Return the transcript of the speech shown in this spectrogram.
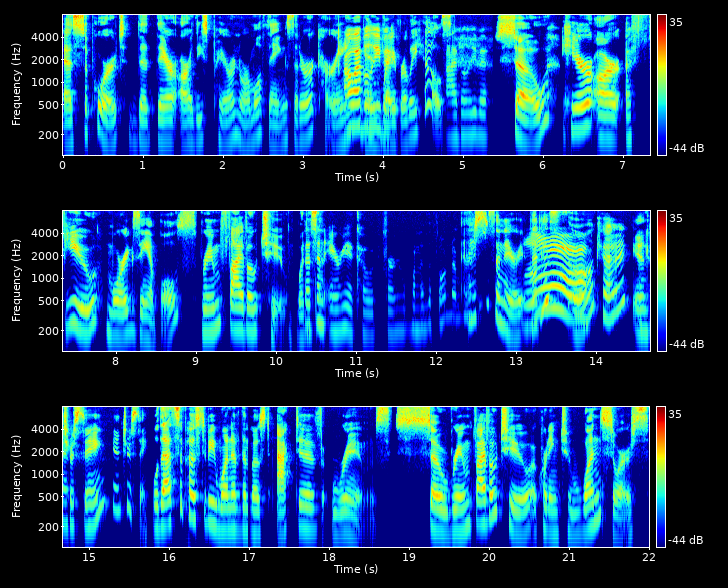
as support that there are these paranormal things that are occurring Oh, I in believe it. Waverly Hills. I believe it. So here are a few more examples. Room 502. What is That's an that? area code for one of the phone That numbers. is an area. That is Oh. okay. Interesting. Interesting. Well, that's supposed to be one of the most active rooms. So, room 502, according to one source,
